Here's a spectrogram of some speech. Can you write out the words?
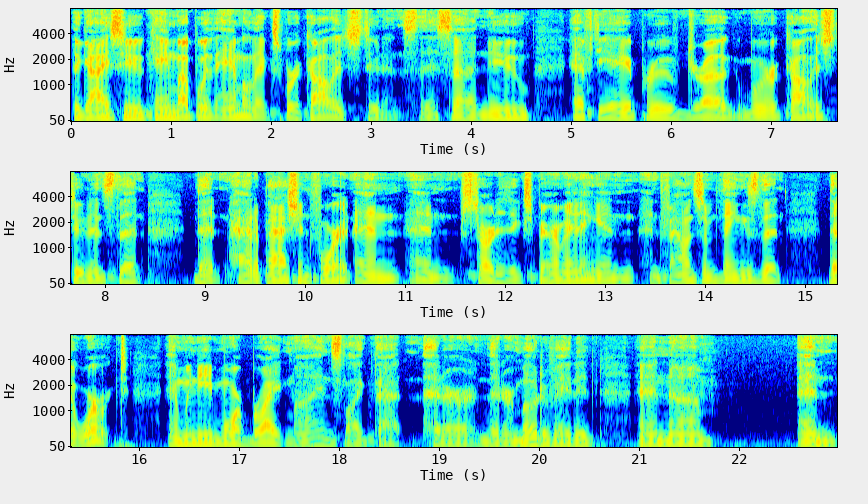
the guys who came up with Amylyx were college students. This uh, new FDA approved drug were college students that that had a passion for it and and started experimenting and and found some things that that worked. And we need more bright minds like that that are that are motivated and um, and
